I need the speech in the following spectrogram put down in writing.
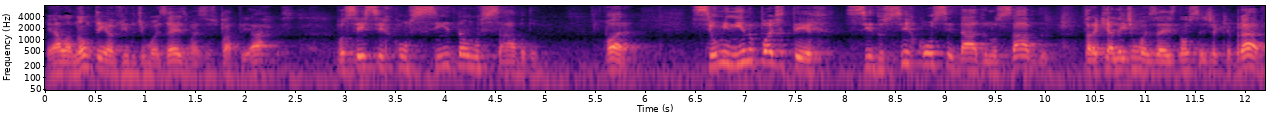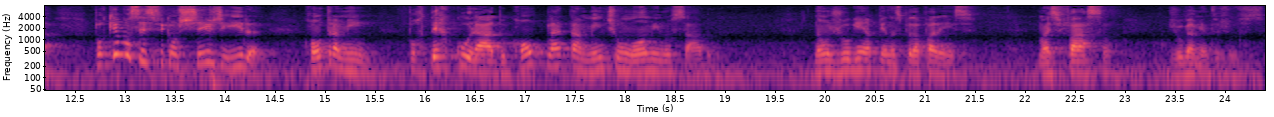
ela não tenha vindo de Moisés, mas dos patriarcas, vocês circuncidam no sábado. Ora, Se um menino pode ter sido circuncidado no sábado, para que a lei de Moisés não seja quebrada, por que vocês ficam cheios de ira contra mim por ter curado completamente um homem no sábado? Não julguem apenas pela aparência, mas façam julgamento justo.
